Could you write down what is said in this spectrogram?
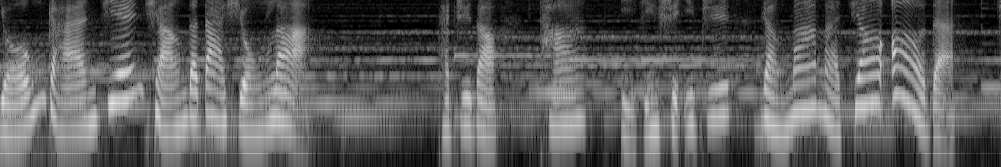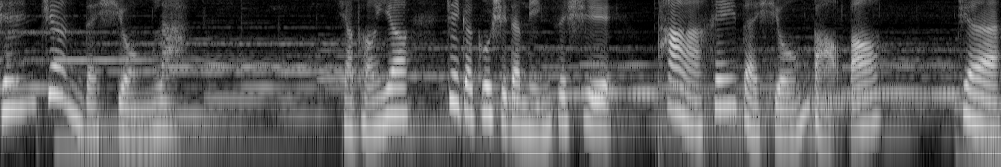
勇敢、坚强的大熊了。”他知道，他已经是一只让妈妈骄傲的真正的熊了。小朋友，这个故事的名字是《怕黑的熊宝宝》，这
